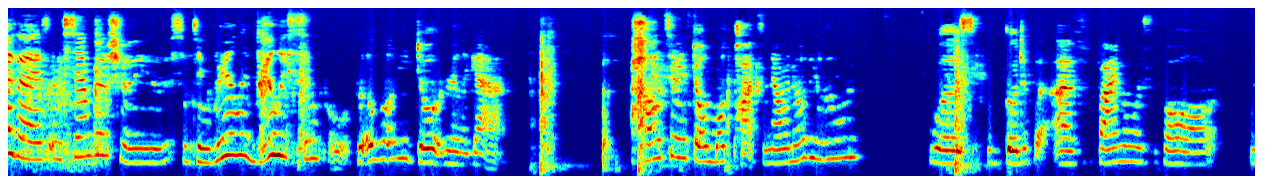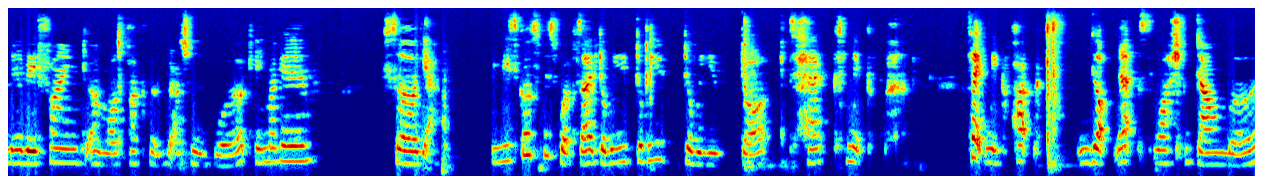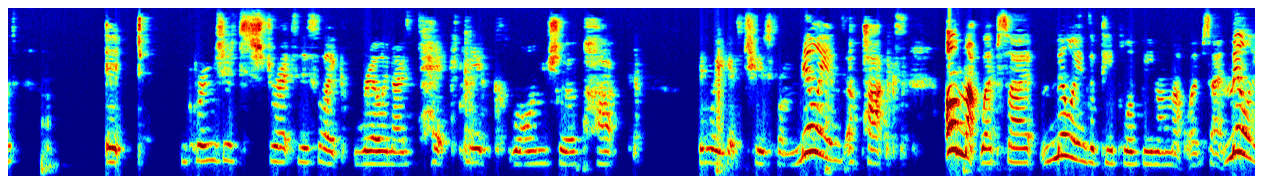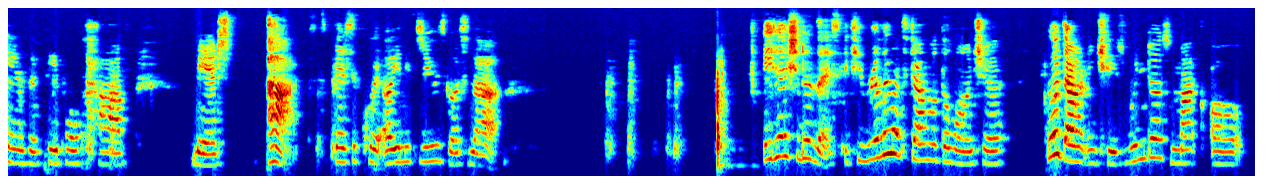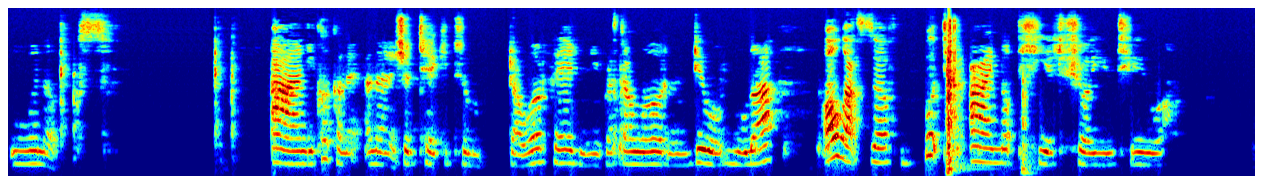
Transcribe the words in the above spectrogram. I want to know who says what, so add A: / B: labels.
A: Hi guys, and today I'm going to show you something really, really simple, but a lot of you don't really get. How to install mod packs. Now I know the other one was good, but I've finally thought maybe find a mod pack that would actually work in my game. So yeah, you need to go to this website, www.technicpack.net slash download. It brings you straight to this like really nice Technic launcher pack thing where you get to choose from millions of packs on that website. Millions of people have been on that website. Millions of people have made packs. Basically, all you need to do is go to that. It takes to this. If you really want to download the launcher, go down and choose Windows, Mac, or Linux. And you click on it, and then it should take you to download page and you press download and do all that, all that stuff. But I'm not here to show you to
